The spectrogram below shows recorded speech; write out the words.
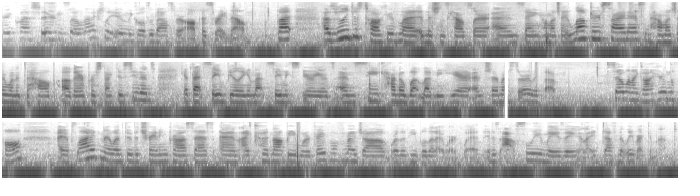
Great question. So I'm actually in the Gold Ambassador office right now. But I was really just talking with my admissions counselor and saying how much I loved Ursinus and how much I wanted to help other prospective students get that same feeling and that same experience and see kind of what led me here and share my story with them. So when I got here in the fall, I applied and I went through the training process and I could not be more grateful for my job or the people that I work with. It is absolutely amazing and I definitely recommend.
